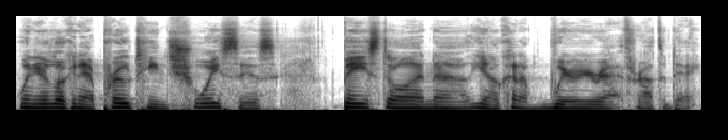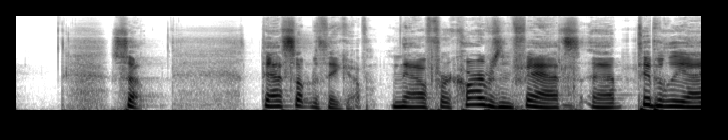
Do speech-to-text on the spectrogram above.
when you're looking at protein choices based on, uh, you know, kind of where you're at throughout the day. So, that's something to think of. Now, for carbs and fats, uh, typically I,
